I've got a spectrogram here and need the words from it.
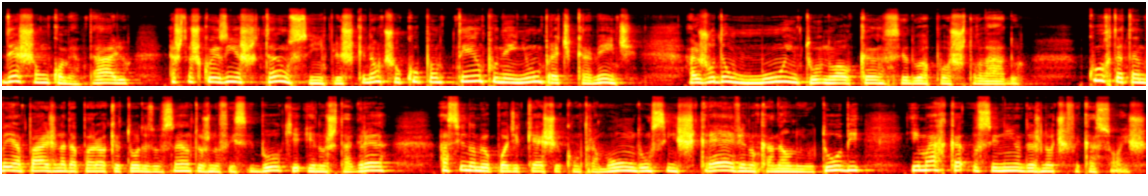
deixa um comentário, estas coisinhas tão simples que não te ocupam tempo nenhum praticamente, ajudam muito no alcance do apostolado. Curta também a página da Paróquia Todos os Santos no Facebook e no Instagram. Assina o meu podcast Contramundo, se inscreve no canal no YouTube e marca o sininho das notificações.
